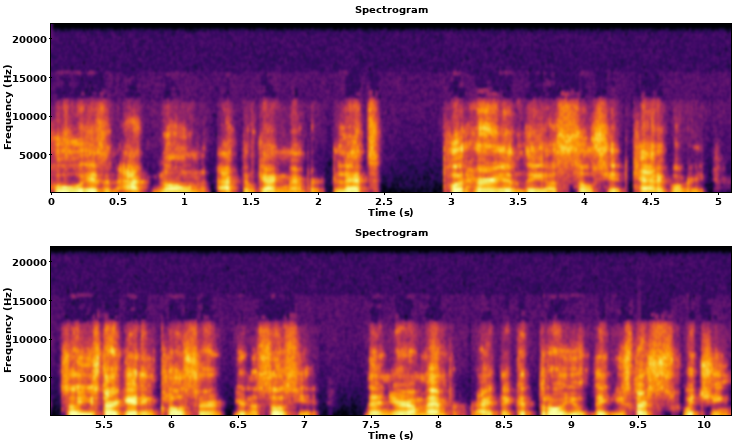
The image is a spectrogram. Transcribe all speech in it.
who is an act, known active gang member. Let's put her in the associate category. So you start getting closer, you're an associate, then you're a member, right? They could throw you, that you start switching.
